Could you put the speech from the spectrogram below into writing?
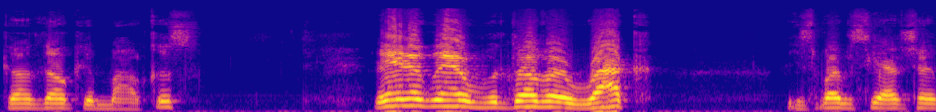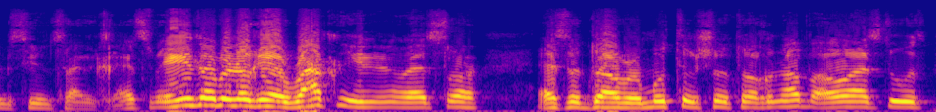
don't get malchus. Then again, with dover rak. These Bible see Hashem seen inside Ches. Vein no get rak in the as a dover mutter shotochanov. All has to do with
